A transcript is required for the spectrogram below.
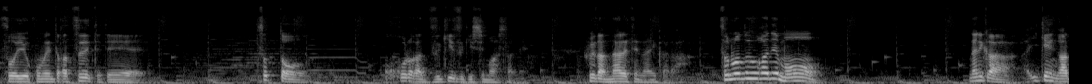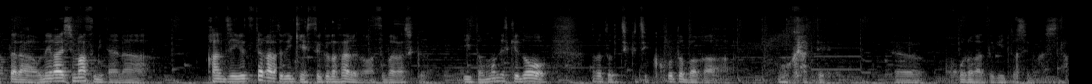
そういうコメントがついてて、ちょっと心がズキズキしましたね。普段慣れてないから。その動画でも、何か意見があったらお願いしますみたいな感じで言ってたからそれ意見してくださるのは素晴らしくいいと思うんですけどなんかちょっとチクチク言葉が多くあって、うん、心がズキッとしました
